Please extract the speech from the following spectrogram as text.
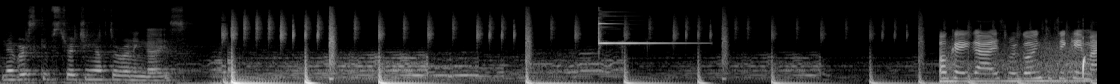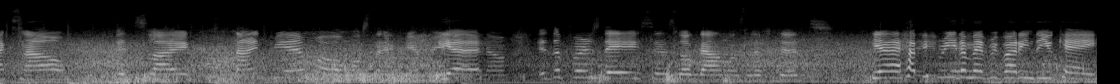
never skip stretching after running, guys. Okay guys, we're going to TK Maxx now. It's like 9 p.m. or almost 9 p.m. Yeah. It's the first day since lockdown was lifted. Yeah, happy freedom everybody in the UK.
